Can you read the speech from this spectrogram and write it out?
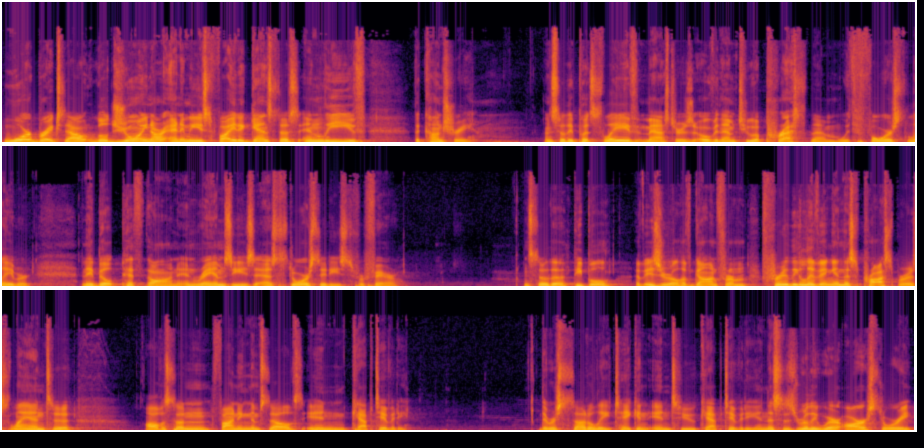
war breaks out, we'll join our enemies, fight against us, and leave the country. And so they put slave masters over them to oppress them with forced labor and they built Pithom and Ramses as store cities for Pharaoh. And so the people of Israel have gone from freely living in this prosperous land to all of a sudden finding themselves in captivity. They were subtly taken into captivity. And this is really where our story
